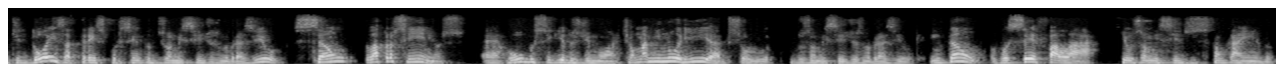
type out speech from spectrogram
de 2 a 3% dos homicídios no Brasil são latrocínios, é, roubos seguidos de morte. É uma minoria absoluta dos homicídios no Brasil. Então, você falar que os homicídios estão caindo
